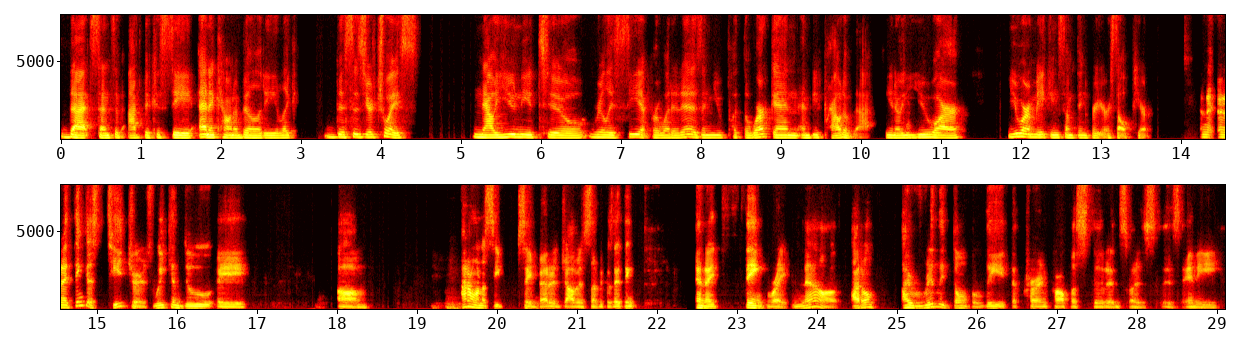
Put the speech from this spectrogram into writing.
that sense of advocacy and accountability. Like this is your choice. Now you need to really see it for what it is and you put the work in and be proud of that. You know, you are you are making something for yourself here. And, and I think as teachers, we can do a um I don't want to say say better job and stuff because I think and I think right now I don't I really don't believe the current crop of students is, is any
